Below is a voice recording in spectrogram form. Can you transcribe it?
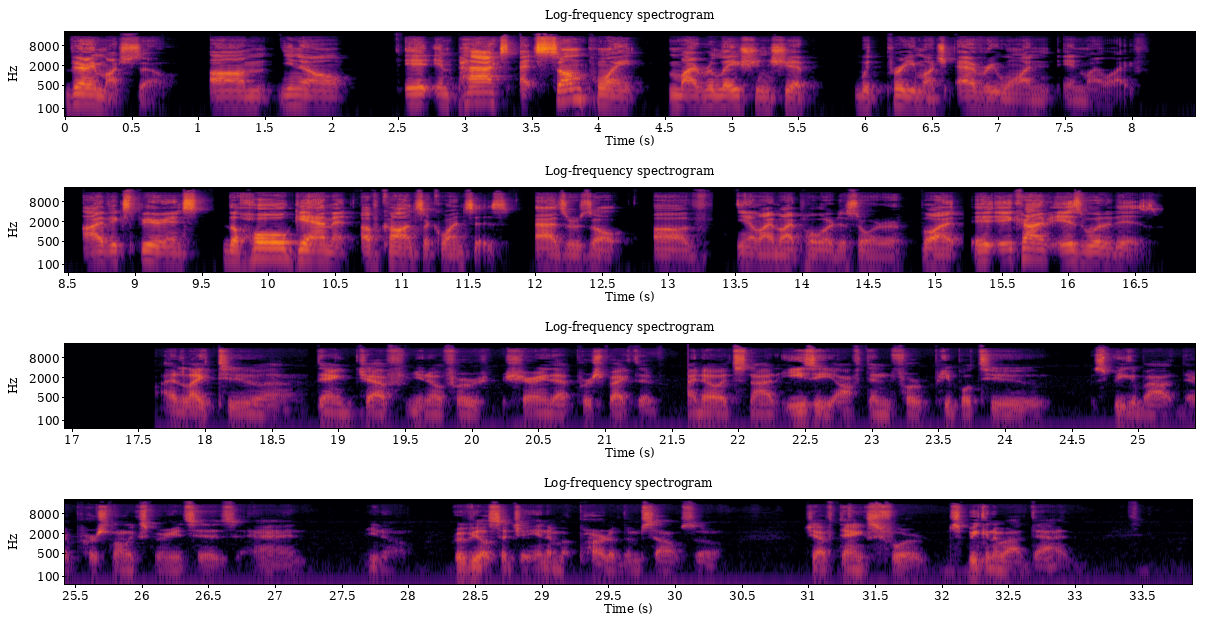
very much so. Um, you know, it impacts at some point my relationship with pretty much everyone in my life. I've experienced the whole gamut of consequences as a result of you know my bipolar disorder, but it, it kind of is what it is. I'd like to uh, thank Jeff, you know, for sharing that perspective. I know it's not easy often for people to speak about their personal experiences and, you know, reveal such an intimate part of themselves. So, Jeff, thanks for speaking about that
